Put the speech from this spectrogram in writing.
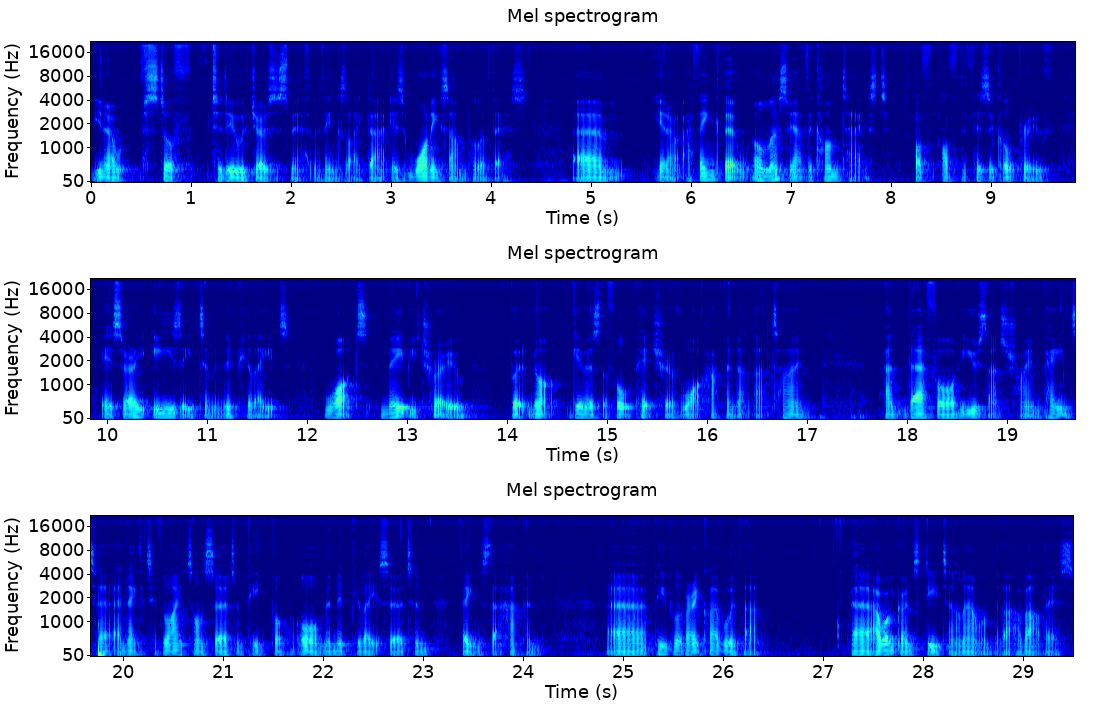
you know, stuff to do with Joseph Smith and things like that is one example of this. Um, you know, I think that unless we have the context of, of the physical proof, it's very easy to manipulate what may be true, but not give us the full picture of what happened at that time. And therefore, use that to try and paint a, a negative light on certain people or manipulate certain things that happened. Uh, people are very clever with that. Uh, I won't go into detail now on about, about this,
